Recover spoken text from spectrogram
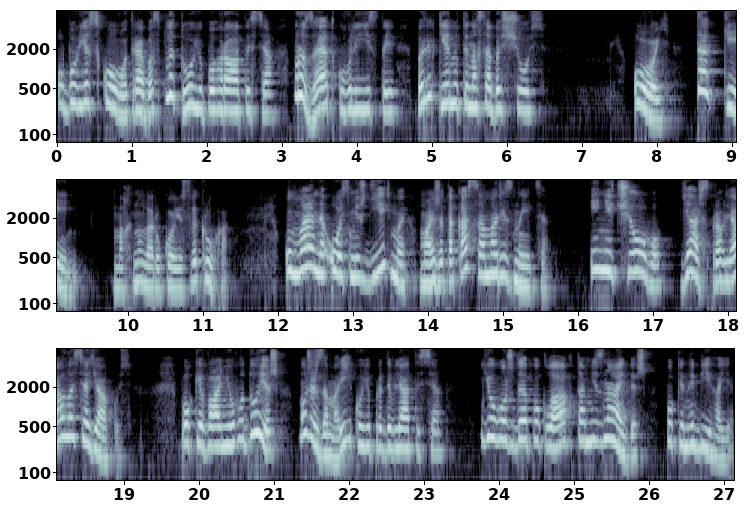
обов'язково треба з плитою погратися, в розетку влізти, перекинути на себе щось. Ой, та кинь, махнула рукою свекруха. У мене ось між дітьми майже така сама різниця. І нічого, я ж справлялася якось. Поки Ваню годуєш, можеш за Марійкою придивлятися. Його ж де поклав, там і знайдеш, поки не бігає.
